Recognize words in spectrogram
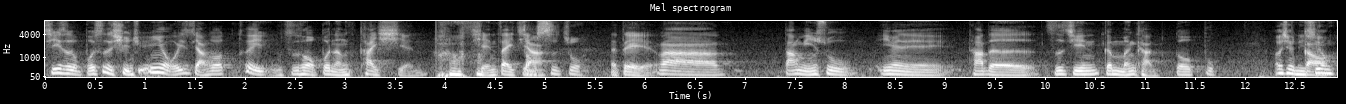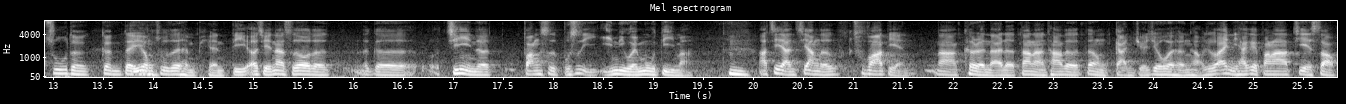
其实不是兴趣，因为我一直讲说退伍之后不能太闲，闲在家找事做。呃，对，那当民宿，因为它的资金跟门槛都不，而且你是用租的更对，用租的很偏低，而且那时候的那个经营的方式不是以盈利为目的嘛。嗯。啊，既然这样的出发点，那客人来了，当然他的那种感觉就会很好，就说哎，你还可以帮他介绍，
